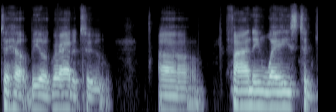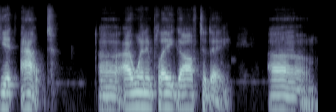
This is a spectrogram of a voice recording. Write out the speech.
to help build gratitude. Um, finding ways to get out. Uh, I went and played golf today. Um,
